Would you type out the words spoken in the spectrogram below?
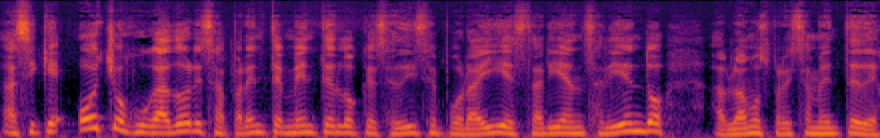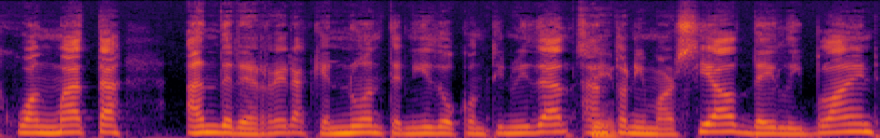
Así que ocho jugadores, aparentemente es lo que se dice por ahí, estarían saliendo. Hablamos precisamente de Juan Mata, Ander Herrera, que no han tenido continuidad, Sí. Anthony Marcial, Daily Blind,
